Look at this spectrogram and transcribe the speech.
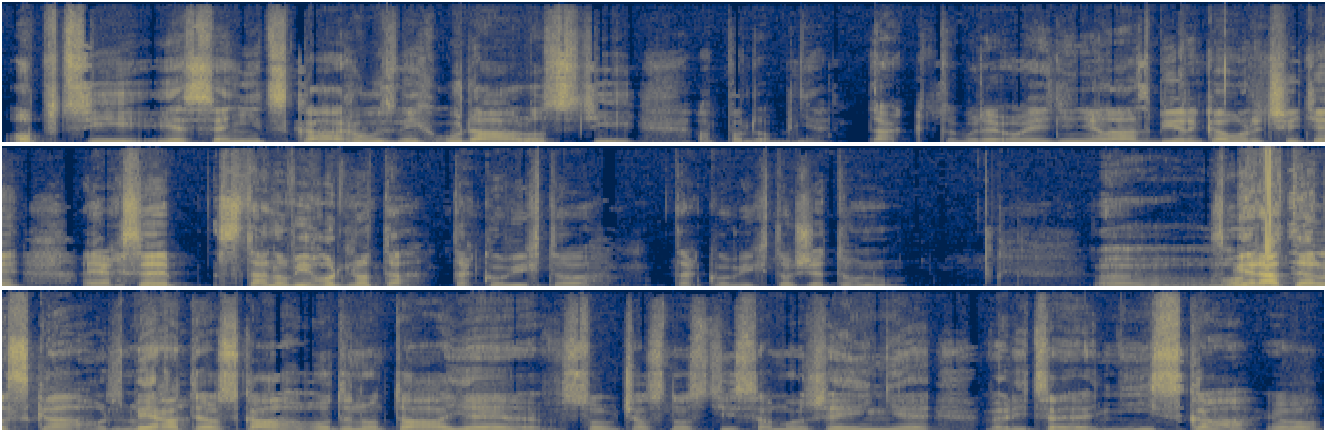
Obcí, Jesenická, různých událostí a podobně. Tak, to bude ojedinělá sbírka určitě. A jak se stanoví hodnota takovýchto, takovýchto žetonů? Eh, Sběratelská hodnota. Sběratelská hodnota je v současnosti samozřejmě velice nízká. Jo?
